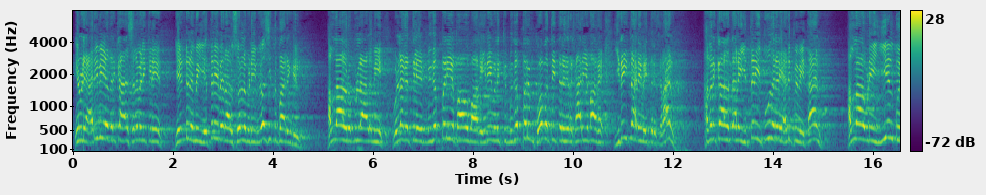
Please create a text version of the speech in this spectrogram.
என்னுடைய அறிவை அதற்காக செலவழிக்கிறேன்? என்று நம்ம எத்தனை பேரால் சொல்ல முடியும்? யோசித்து பாருங்கள். அல்லாஹ் ரபுல்ல ஆலமி உலகத்திலே மிகப்பெரிய பாவமாக இறைவனுக்கு மிகப்பெரும் கோபத்தை தருகிற காரியமாக இதைத்தானே வைத்திருக்கிறான். அதற்காகத்தானே இத்தனை தூதர்களை அனுப்பி வைத்தான்? அல்லாவுடைய இயல்பு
